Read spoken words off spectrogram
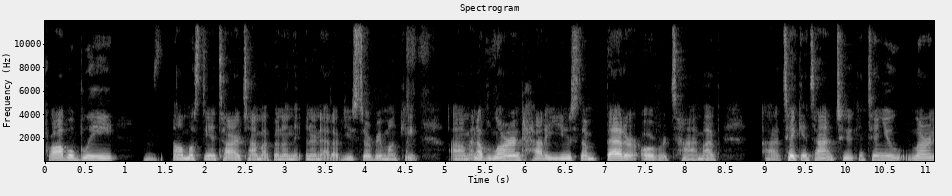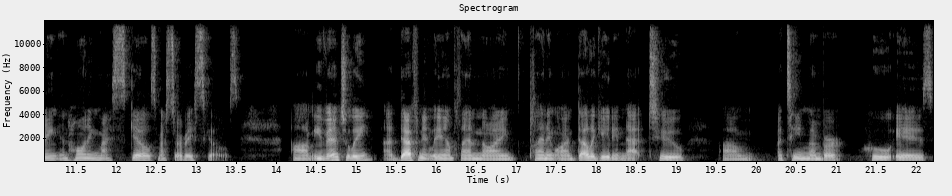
probably almost the entire time I've been on the internet. I've used SurveyMonkey, um, and I've learned how to use them better over time. I've uh, taken time to continue learning and honing my skills, my survey skills. Um, eventually, I definitely am planning on planning on delegating that to um, a team member who is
